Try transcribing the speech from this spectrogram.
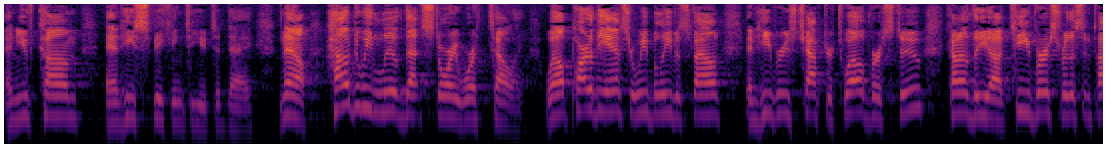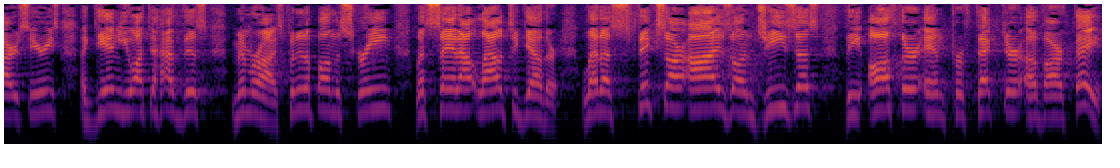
and you've come and he's speaking to you today. Now, how do we live that story worth telling? Well, part of the answer we believe is found in Hebrews chapter 12, verse 2, kind of the uh, key verse for this entire series. Again, you ought to have this memorized. Put it up on the screen. Let's say it out loud together. Let us fix our eyes on Jesus, the author and perfecter of our faith.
